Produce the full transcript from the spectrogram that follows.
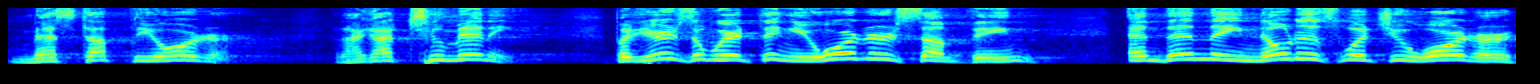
messed up the order and I got too many. But here's the weird thing you order something and then they notice what you order,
